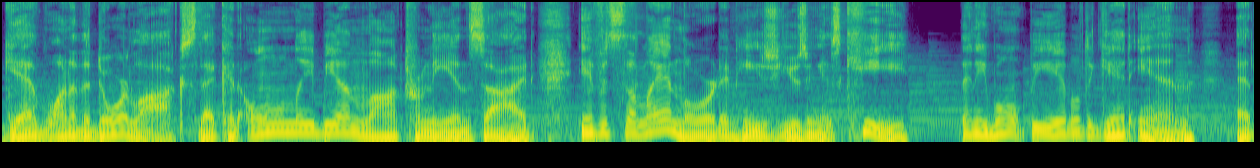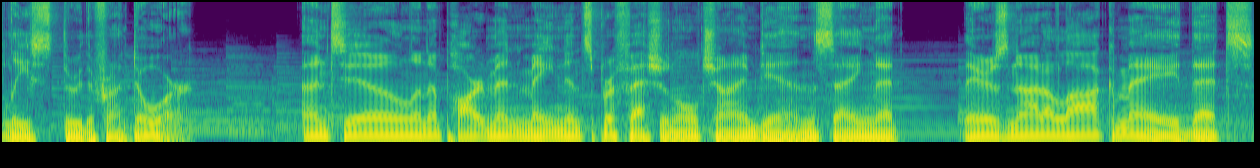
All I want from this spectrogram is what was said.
Get one of the door locks that can only be unlocked from the inside. If it's the landlord and he's using his key, then he won't be able to get in, at least through the front door. Until an apartment maintenance professional chimed in saying that there's not a lock made that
